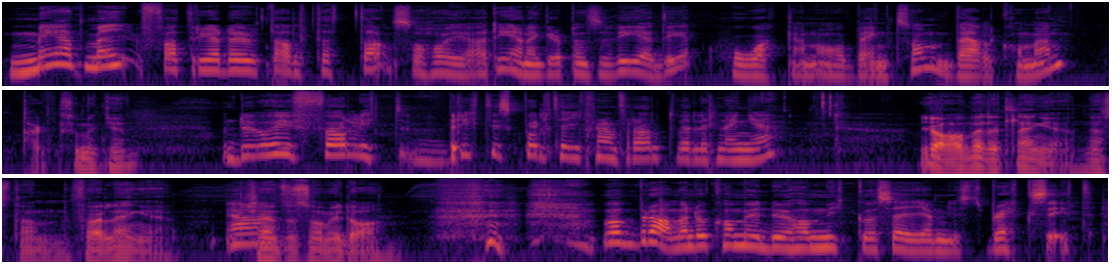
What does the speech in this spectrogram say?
Med mig för att reda ut allt detta så har jag Arenagruppens VD Håkan A Bengtsson. Välkommen! Tack så mycket! Du har ju följt brittisk politik framförallt väldigt länge. Ja, väldigt länge. Nästan för länge. Ja. Känns det som idag. Vad bra, men då kommer du ha mycket att säga om just Brexit.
